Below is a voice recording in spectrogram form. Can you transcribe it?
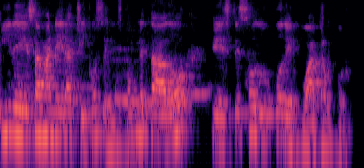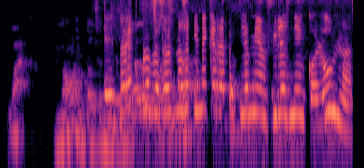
Y de esa manera, chicos, hemos completado este sudoku de 4 por 4, ¿no? Entonces, Exacto, profesor, no se cuenta tiene que repetir ni en filas ni en columnas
